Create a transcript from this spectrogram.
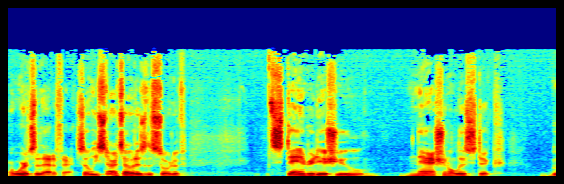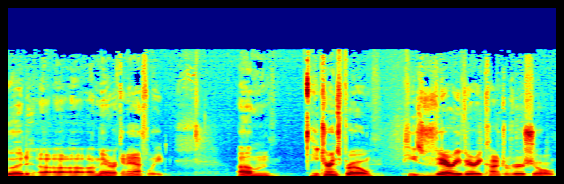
or words to that effect. So he starts out as this sort of standard issue, nationalistic, good uh, uh, uh, American athlete. Um, he turns pro. He's very, very controversial,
